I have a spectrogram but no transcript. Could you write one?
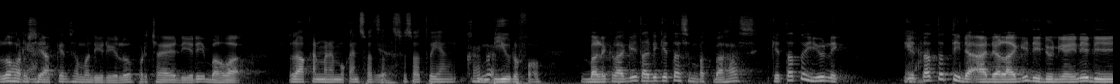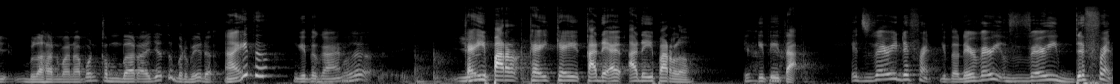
Lo harus yakin sama diri lo, percaya diri bahwa Lo akan menemukan suatu Iya. sesuatu yang Karena- beautiful. balik lagi tadi kita sempat bahas, kita tuh unik. Iya. Kita tuh tidak ada lagi di dunia ini di belahan mana pun kembar aja tuh berbeda. Nah itu, gitu kan? Maksudnya you- kayak ipar, kayak kayak ade ade ipar lo, Ya, itu ita. It's very different gitu. They're very very different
